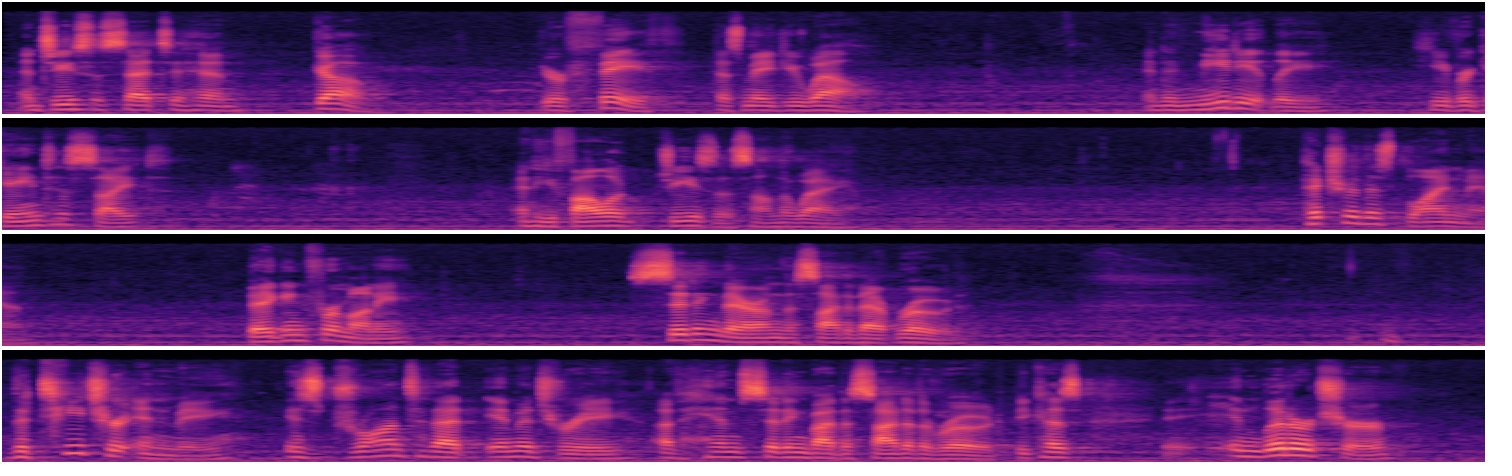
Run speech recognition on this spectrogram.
And Jesus said to him, Go, your faith has made you well. And immediately he regained his sight and he followed Jesus on the way. Picture this blind man begging for money, sitting there on the side of that road. The teacher in me is drawn to that imagery of him sitting by the side of the road because in literature,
